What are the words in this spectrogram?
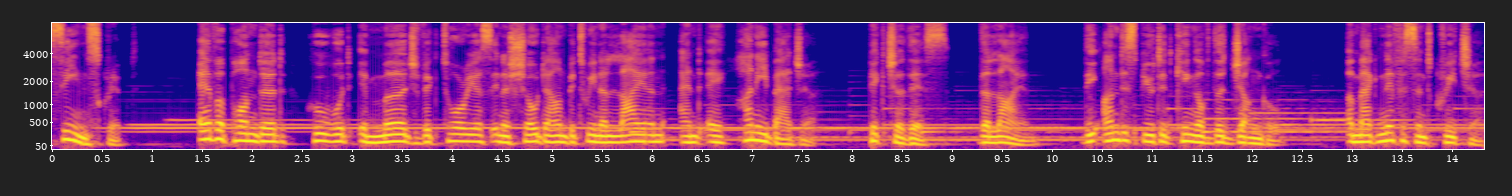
Scene script. Ever pondered who would emerge victorious in a showdown between a lion and a honey badger? Picture this, the lion, the undisputed king of the jungle. A magnificent creature,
